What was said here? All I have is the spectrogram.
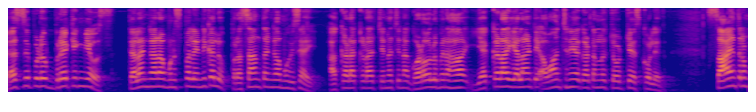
ఎస్ ఇప్పుడు బ్రేకింగ్ న్యూస్. తెలంగాణ మున్సిపల్ ఎన్నికలు ప్రశాంతంగా ముగిశాయి. అక్కడక్కడ చిన్న చిన్న గొడవలు మినహా ఎక్కడా ఎలాంటి అవాంఛనీయ ఘటనలు చోటు చేసుకోలేదు. సాయంత్రం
